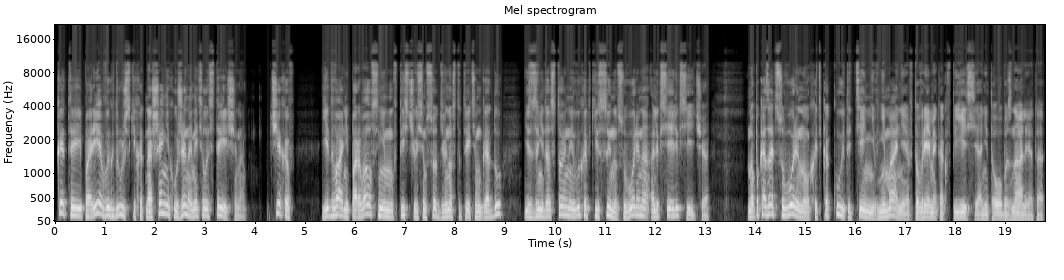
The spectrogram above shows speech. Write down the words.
К этой поре в их дружеских отношениях уже наметилась трещина. Чехов едва не порвал с ним в 1893 году из-за недостойной выходки сына Суворина Алексея Алексеевича. Но показать Суворину хоть какую-то тень невнимания, в то время как в пьесе, они-то оба знали это,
